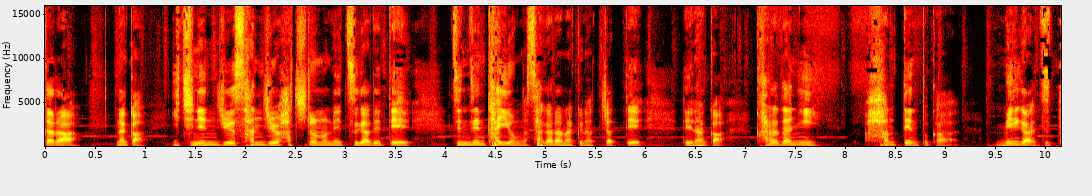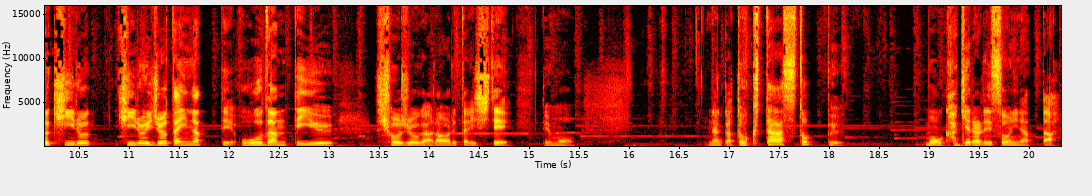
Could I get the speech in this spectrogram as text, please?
たらなんか一年中38度の熱が出て全然体温が下がらなくなっちゃってでなんか体に斑点とか目がずっと黄色黄色い状態になって横断っていう症状が現れたりしてでもなんかドクターストップもうかけられそうになった。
